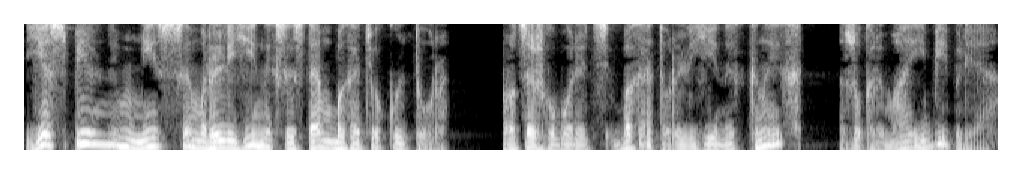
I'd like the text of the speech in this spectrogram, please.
є спільним місцем релігійних систем багатьох культур. Про це ж говорять багато релігійних книг, зокрема і Біблія.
